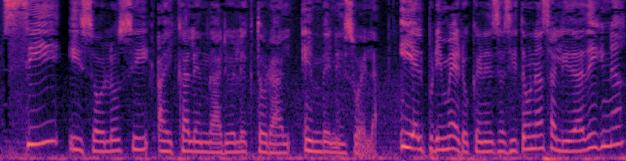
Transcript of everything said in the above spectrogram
Sí y solo si hay calendario electoral en Venezuela. Y el primero que necesita una salida digna,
